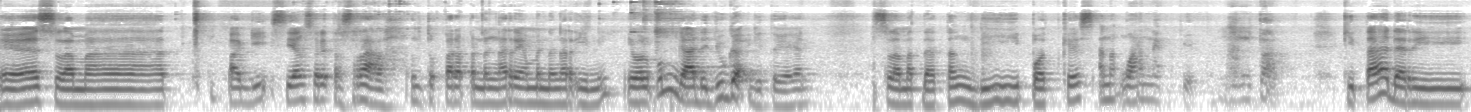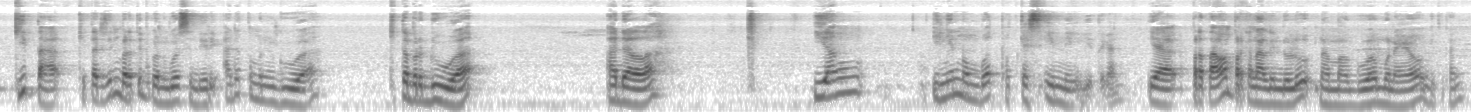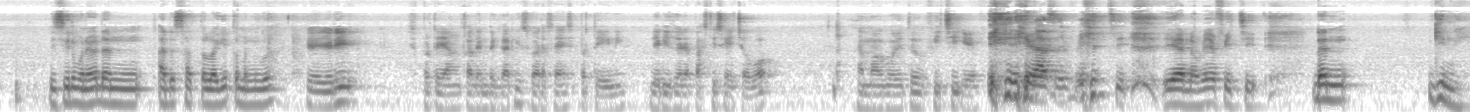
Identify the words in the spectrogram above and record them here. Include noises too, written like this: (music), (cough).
Ya, selamat pagi, siang, sore terserah lah untuk para pendengar yang mendengar ini. Ya walaupun nggak ada juga gitu ya kan. Selamat datang di podcast anak warnet. Gitu. Mantap. Kita dari kita, kita di sini berarti bukan gue sendiri. Ada temen gue. Kita berdua adalah yang ingin membuat podcast ini gitu kan. Ya pertama perkenalin dulu nama gue Muneo gitu kan di sini Muneo dan ada satu lagi temen gue Ya, jadi seperti yang kalian dengar nih suara saya seperti ini. Jadi sudah pasti saya cowok. Nama gue itu Vici ya. (laughs) iya si Vici. Iya namanya Vici. Dan gini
